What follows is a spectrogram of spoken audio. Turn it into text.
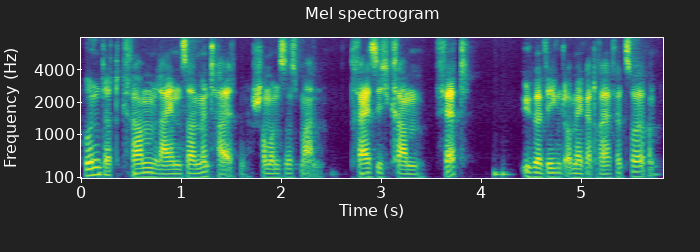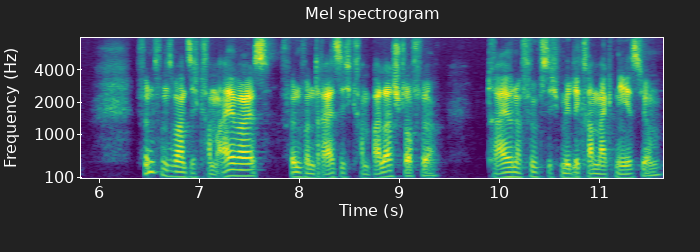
100 Gramm Leinsamen enthalten. Schauen wir uns das mal an. 30 Gramm Fett, überwiegend Omega-3-Fettsäuren, 25 Gramm Eiweiß, 35 Gramm Ballaststoffe, 350 Milligramm Magnesium,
